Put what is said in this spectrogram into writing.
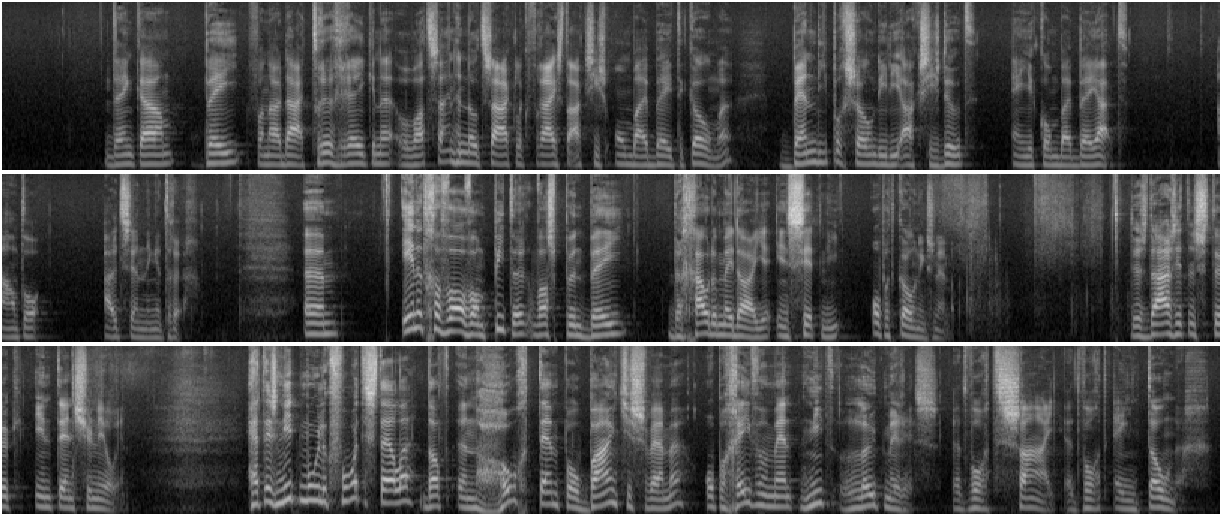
Denk aan B, vanuit daar terugrekenen. Wat zijn de noodzakelijk vrijste acties om bij B te komen? Ben die persoon die die acties doet en je komt bij B uit. Aantal uitzendingen terug. Um, in het geval van Pieter was punt B de gouden medaille in Sydney op het koningsnummer. Dus daar zit een stuk intentioneel in. Het is niet moeilijk voor te stellen dat een hoog tempo baantje zwemmen op een gegeven moment niet leuk meer is. Het wordt saai, het wordt eentonig,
